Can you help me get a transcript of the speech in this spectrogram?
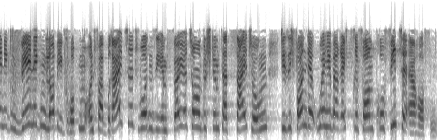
einigen wenigen Lobbygruppen und verbreitet wurden sie im Feuilleton bestimmter Zeitungen, die sich von der Urheberrechtsreform Profite erhoffen.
